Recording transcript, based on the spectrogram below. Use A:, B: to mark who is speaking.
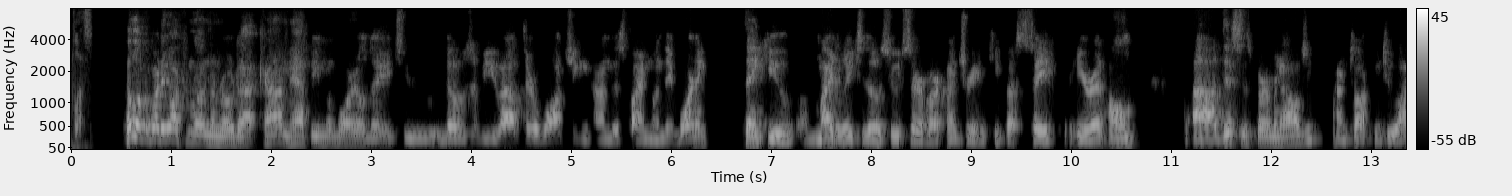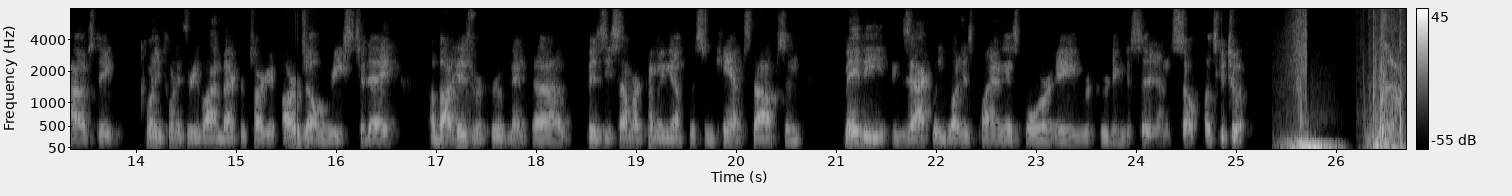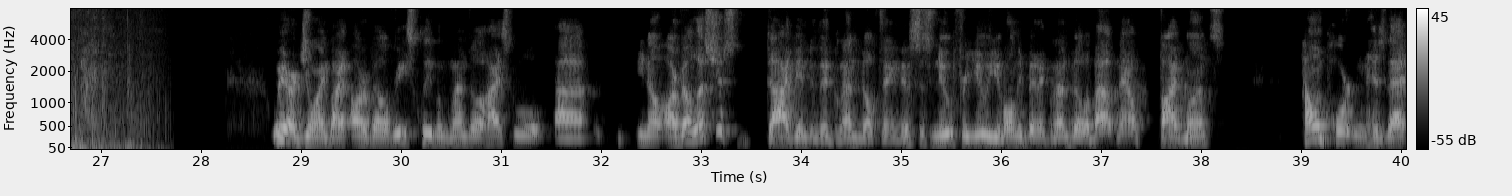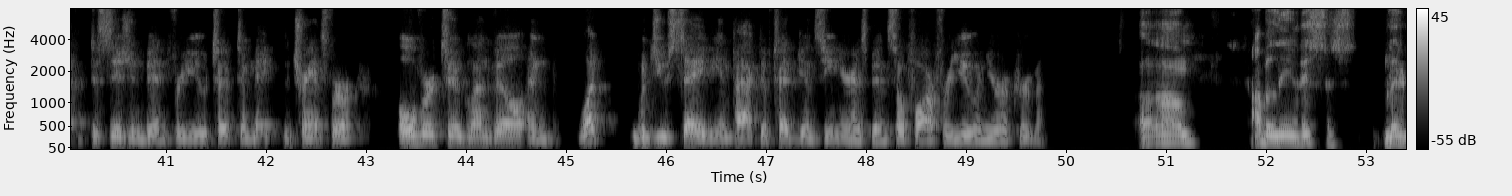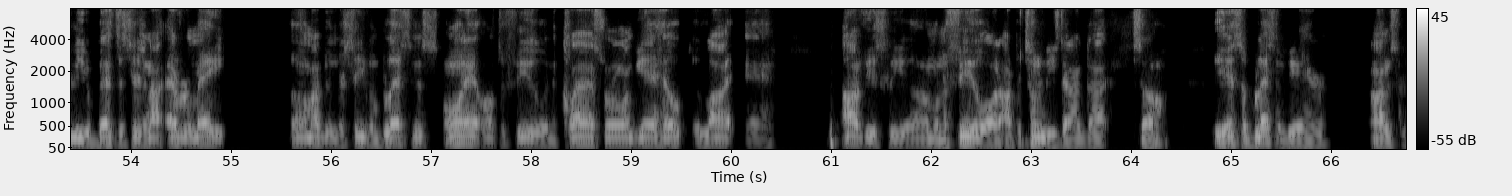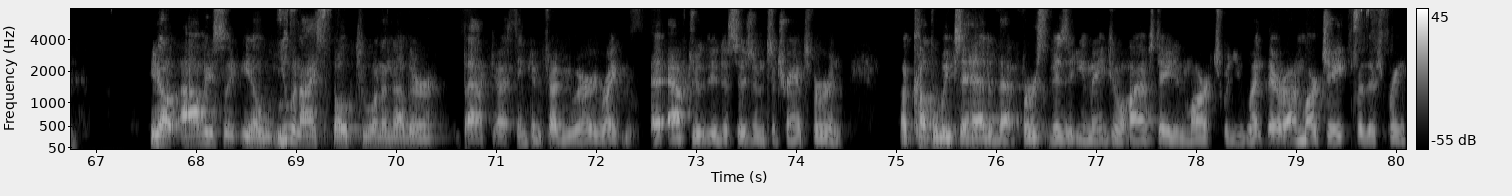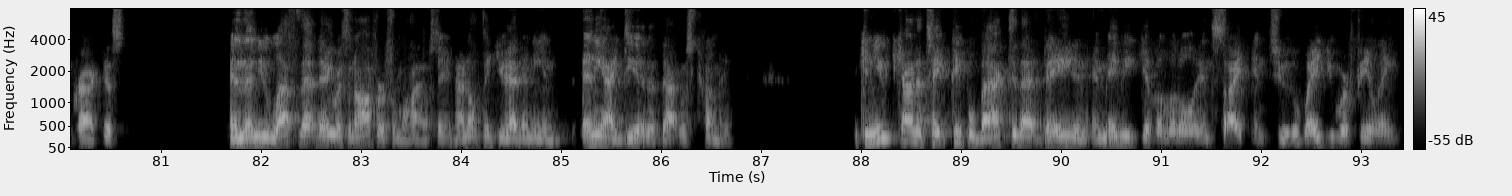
A: plus.
B: Hello, everybody. Welcome to LettermenRow.com. Happy Memorial Day to those of you out there watching on this fine Monday morning. Thank you mightily to those who serve our country and keep us safe here at home. Uh, this is Birminology. I'm talking to Ohio State 2023 linebacker target Arvell Reese today about his recruitment. Uh, busy summer coming up with some camp stops and maybe exactly what his plan is for a recruiting decision. So let's get to it. We are joined by Arvell Reese, Cleveland Glenville High School. Uh, you know, Arvell, let's just dive into the Glenville thing. This is new for you. You've only been at Glenville about now five months. How important has that decision been for you to, to make the transfer over to Glenville? And what would you say the impact of Ted Ginn Sr. has been so far for you and your recruitment?
C: Um, I believe this is literally the best decision I ever made. Um, I've been receiving blessings on and off the field in the classroom. I'm getting helped a lot, and obviously um, on the field, all the opportunities that I got. So, yeah, it's a blessing being here, honestly.
B: You know, obviously, you know, you and I spoke to one another back, I think, in February, right after the decision to transfer, and a couple weeks ahead of that first visit you made to Ohio State in March when you went there on March 8th for their spring practice. And then you left that day with an offer from Ohio State. And I don't think you had any any idea that that was coming. Can you kind of take people back to that date and, and maybe give a little insight into the way you were feeling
